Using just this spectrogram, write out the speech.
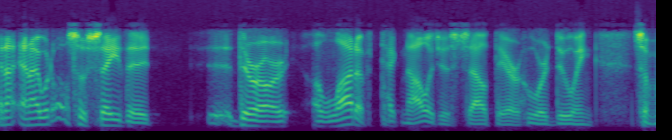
and I, and I would also say that uh, there are a lot of technologists out there who are doing some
